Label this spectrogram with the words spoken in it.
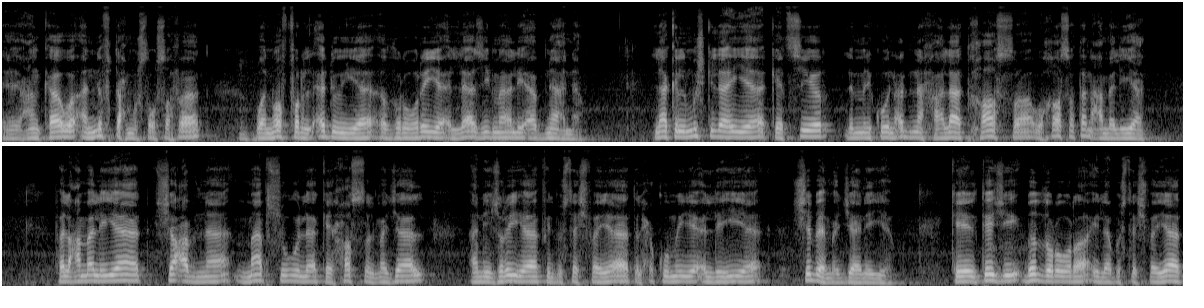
آه، عنكاوة أن نفتح مستوصفات ونوفر الأدوية الضرورية اللازمة لأبنائنا. لكن المشكلة هي كي تصير لما يكون عندنا حالات خاصة وخاصة عمليات. فالعمليات شعبنا ما بسهولة كي يحصل مجال أن يجريها في المستشفيات الحكومية اللي هي شبه مجانية. كي تجي بالضرورة إلى مستشفيات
